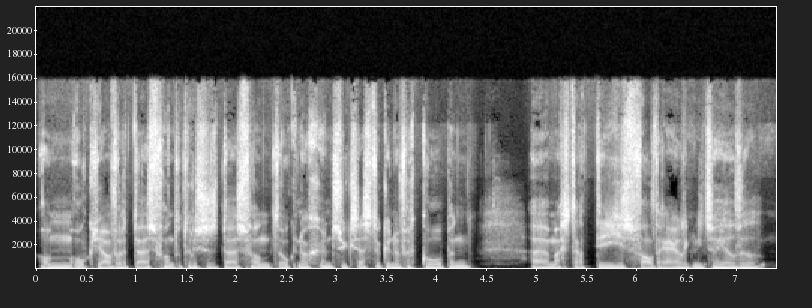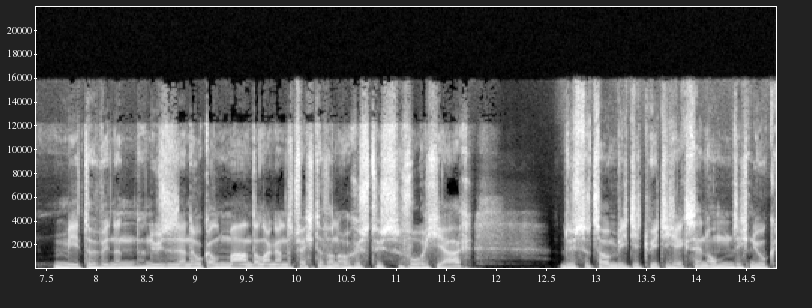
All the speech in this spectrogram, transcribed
Om ook ja, voor het thuisfront, het Russische thuisfront, ook nog een succes te kunnen verkopen. Eh, maar strategisch valt er eigenlijk niet zo heel veel mee te winnen. Nu, ze zijn er ook al maandenlang aan het vechten van augustus vorig jaar. Dus het zou een beetje, een beetje gek zijn om zich nu ook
